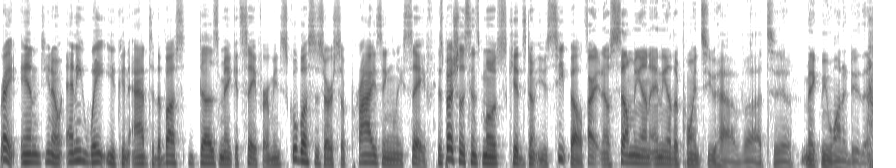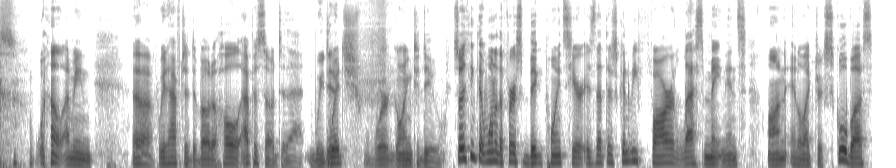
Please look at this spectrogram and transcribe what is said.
Right. And, you know, any weight you can add to the bus does make it safer. I mean, school buses are surprisingly safe, especially since most kids don't use seatbelts. All right, now sell me on any other points you have uh, to make me want to do this. Well, I mean, uh, we'd have to devote a whole episode to that. We did. Which we're going to do. So I think that one of the first big points here is that there's going to be far less maintenance on an electric school bus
